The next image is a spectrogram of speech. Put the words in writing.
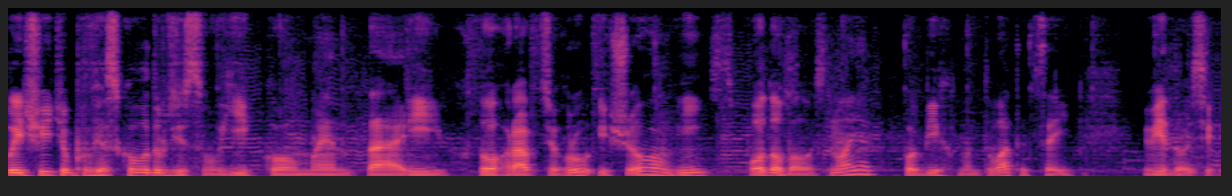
пишіть обов'язково, друзі, свої коментарі. Хто грав цю гру і що вам в ній сподобалось. Ну а я побіг монтувати цей відосик.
